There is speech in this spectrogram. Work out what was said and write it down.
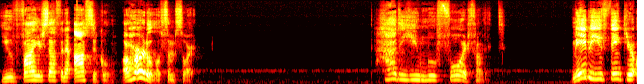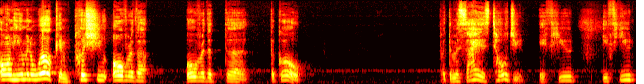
you find yourself in an obstacle, a hurdle of some sort. How do you move forward from it? Maybe you think your own human will can push you over the over the the, the goal. But the Messiah has told you, if you if you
